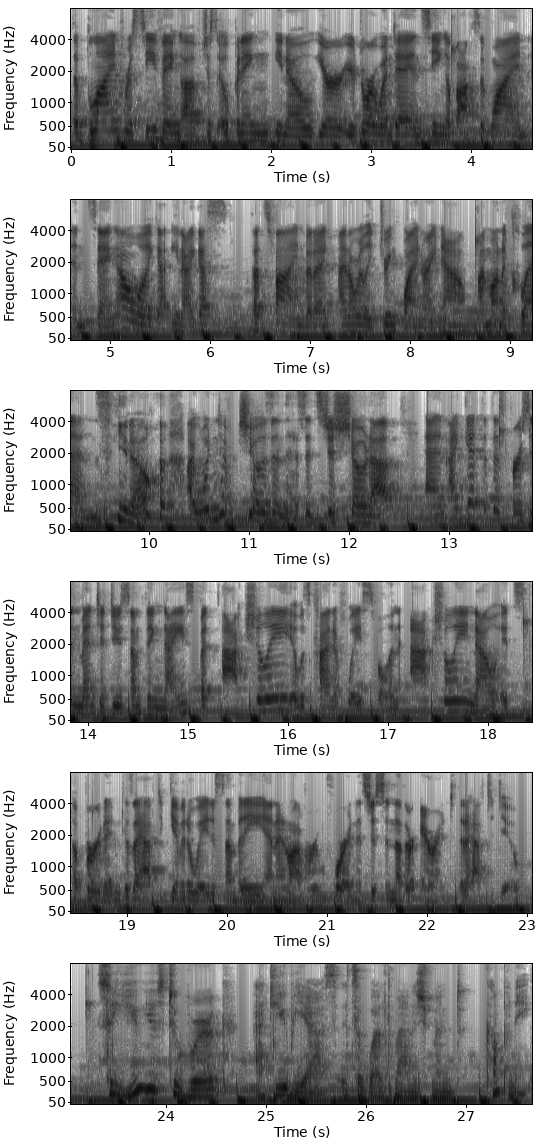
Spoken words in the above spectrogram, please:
the blind receiving of just opening, you know, your, your door one day and seeing a box of wine and saying, oh, well, I got, you know, I guess that's fine, but I, I don't really drink wine right now. I'm on a cleanse, you know? I wouldn't have chosen this. It's just shown up. And I get that this person meant to do something nice, but actually it was kind of wasteful. And actually now it's a burden because I have to give it away to somebody and I don't have room for it. And it's just another errand that I have to do. So you used to work at UBS, it's a wealth management company.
